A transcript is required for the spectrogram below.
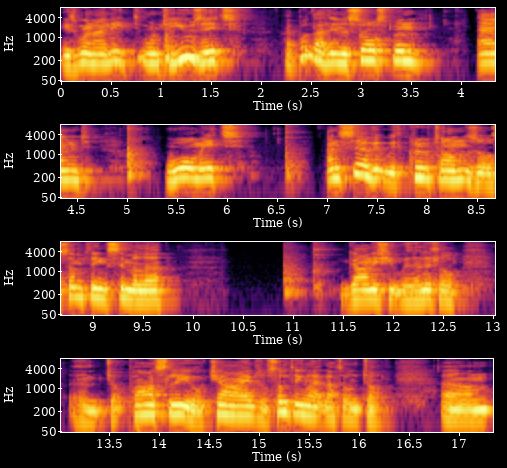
is when I need to, want to use it I put that in a saucepan and warm it and serve it with croutons or something similar. Garnish it with a little um, chopped parsley or chives or something like that on top. Um,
